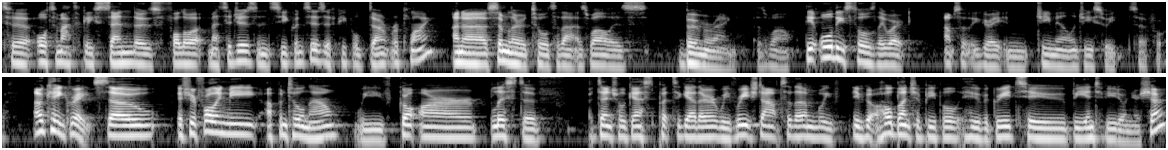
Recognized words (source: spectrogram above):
to automatically send those follow up messages and sequences if people don't reply. And a similar tool to that as well is Boomerang as well. The, all these tools, they work absolutely great in Gmail, and G Suite, and so forth. Okay, great. So if you're following me up until now, we've got our list of potential guests put together. We've reached out to them. We've, we've got a whole bunch of people who've agreed to be interviewed on your show.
